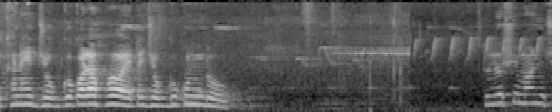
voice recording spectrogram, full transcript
এখানে যজ্ঞ করা হয়, এটা যজ্ঞকুণ্ড। তুলসী মঞ্চ।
